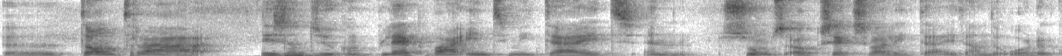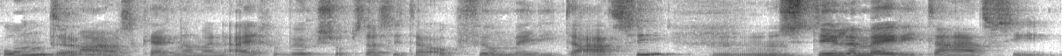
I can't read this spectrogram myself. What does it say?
eh, tantra is natuurlijk een plek waar intimiteit en soms ook seksualiteit aan de orde komt. Ja. Maar als ik kijk naar mijn eigen workshops, daar zit daar ook veel meditatie. Mhm. Stille meditatie,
